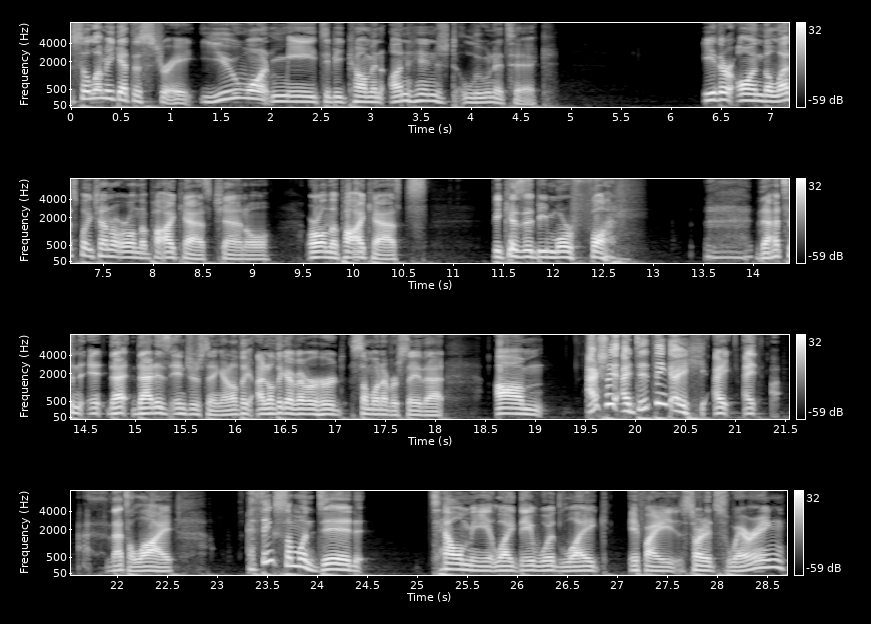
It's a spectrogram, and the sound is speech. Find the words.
so let me get this straight. You want me to become an unhinged lunatic, either on the Let's Play channel or on the podcast channel or on the podcasts, because it'd be more fun. That's an that that is interesting. I don't think I don't think I've ever heard someone ever say that. Um, actually, I did think I I I, I that's a lie. I think someone did tell me like they would like if I started swearing.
